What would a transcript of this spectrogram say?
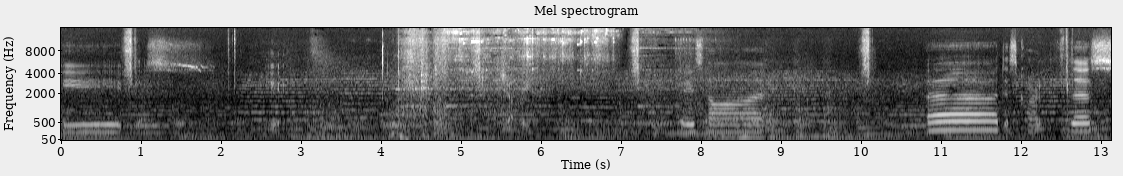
Keep this. Yeah. Jelly. It's not. Uh, discard this.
